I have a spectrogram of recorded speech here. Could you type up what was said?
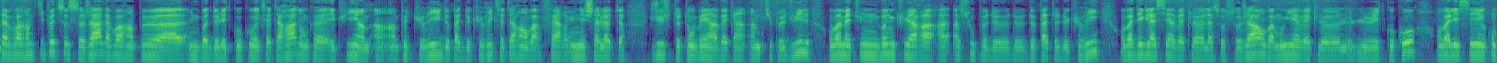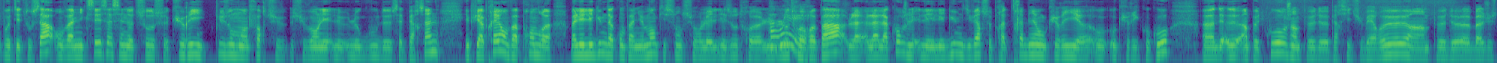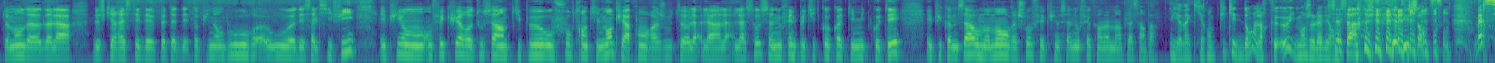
d'avoir un petit peu de sauce soja, d'avoir un peu une boîte de lait de coco, etc. Donc et puis un, un, un peu de curry, de pâte de curry, etc. On va faire une échalote juste tomber avec un, un petit peu d'huile. On va mettre une bonne cuillère à, à- à soupe de, de, de pâte de curry. On va déglacer avec le- la sauce soja. On va mouiller avec le, le- le lait de coco. On va laisser compoter tout ça. On va mixer. Ça c'est notre sauce curry, plus ou moins forte su- suivant les- le, goût de cette personne. Et puis après, on va prendre bah, les légumes d'accompagnement qui sont sur le- les autres Ah l'autre repas. La, la, la courge, les, les légumes divers se prêtent très bien au curry euh, au, au curry coco. Euh, euh, un peu de courge, un peu de persil tubéreux, un peu de bah, justement de, de la de ce qui est resté peut-être des topinambours ou des salsifis. Et puis on, on fait cuire euh, tout ça un petit peu au four tranquillement. Puis après on rajoute euh, la, la, la, la sauce. Ça nous fait une petite cocotte qui est mise de côté. Et puis comme ça, au moment on réchauffe et puis ça nous fait quand même un plat sympa. Il y en a qui iront piquer dedans alors que eux ils mangent de la viande. C'est ça. Il y a des chances. Merci.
